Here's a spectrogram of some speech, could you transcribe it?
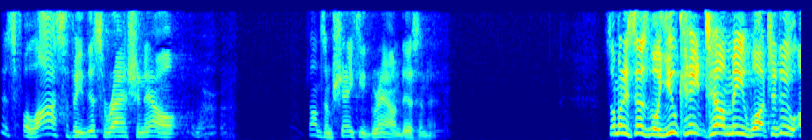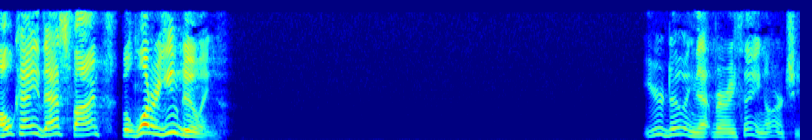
This philosophy, this rationale, it's on some shaky ground, isn't it? Somebody says, Well, you can't tell me what to do. Okay, that's fine, but what are you doing? You're doing that very thing, aren't you?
